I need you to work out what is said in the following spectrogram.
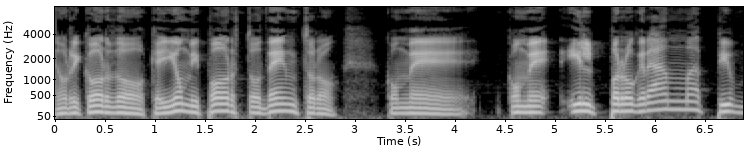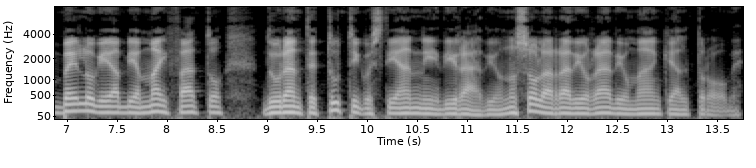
è un ricordo che io mi porto dentro come, come il programma più bello che abbia mai fatto durante tutti questi anni di radio, non solo a Radio Radio ma anche altrove.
